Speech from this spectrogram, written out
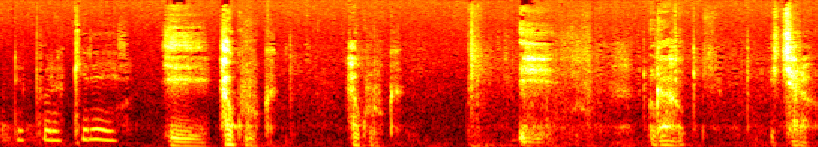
uri porokireri ye haguruka haguruka. Eh, ngaho icaraho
